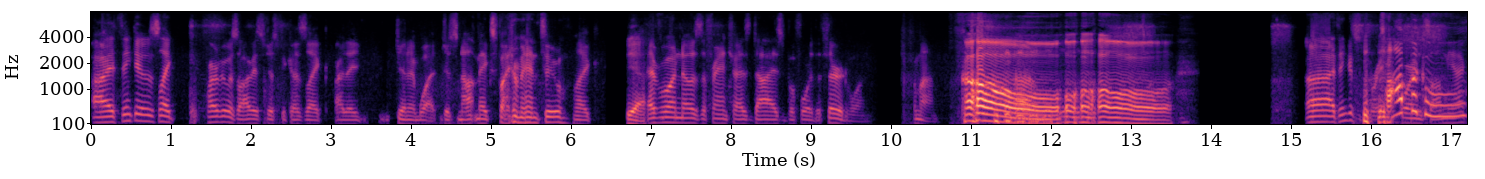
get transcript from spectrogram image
I think it was like part of it was obvious just because like are they gonna what just not make Spider-Man 2? Like Yeah. everyone knows the franchise dies before the third one. Come on. Oh, Uh, I think it's great for topical. Insomniac.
